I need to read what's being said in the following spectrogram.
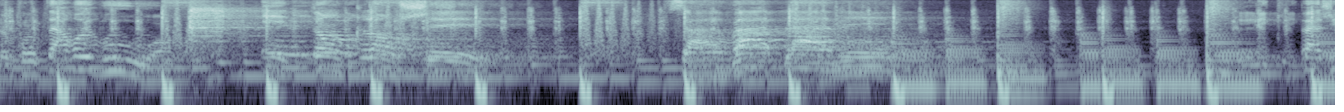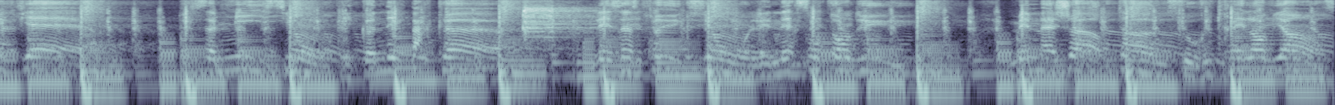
le compte à rebours est enclenché. Ça va planer. L'équipage est fier de sa mission et connaît par cœur les instructions. Les nerfs sont tendus. Mais Major Tom sourit crée l'ambiance.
